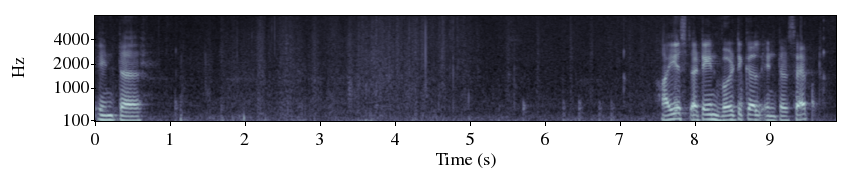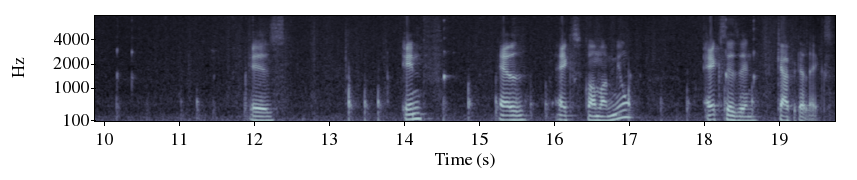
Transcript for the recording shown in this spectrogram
inter highest attained vertical intercept is inf l x comma mu x is in capital X.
